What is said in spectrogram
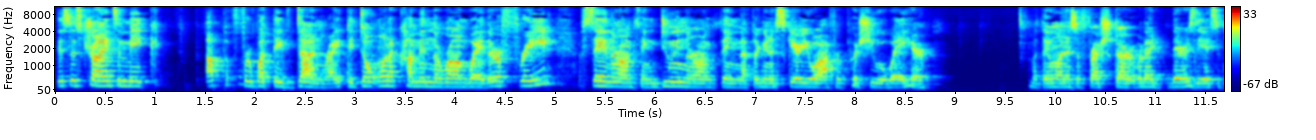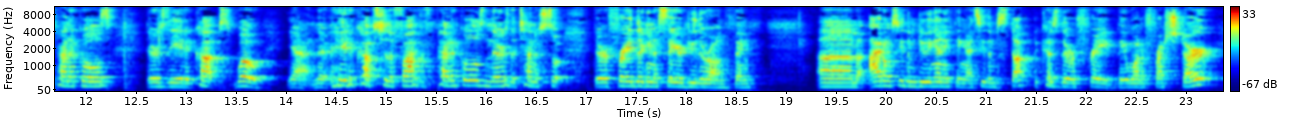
This is trying to make up for what they've done, right? They don't want to come in the wrong way. They're afraid of saying the wrong thing, doing the wrong thing, that they're going to scare you off or push you away here. What they want is a fresh start. What I There's the Ace of Pentacles. There's the Eight of Cups. Whoa, yeah. And the Eight of Cups to the Five of Pentacles. And there's the Ten of Swords. They're afraid they're going to say or do the wrong thing. Um, I don't see them doing anything. I see them stuck because they're afraid. They want a fresh start.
